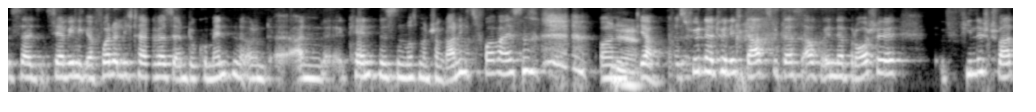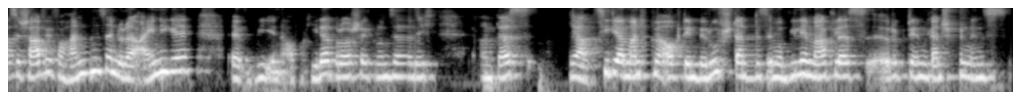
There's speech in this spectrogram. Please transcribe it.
ist halt sehr wenig erforderlich teilweise an Dokumenten und äh, an Kenntnissen muss man schon gar nichts vorweisen. Und ja, ja das führt natürlich dazu, dass auch in der Branche viele schwarze Schafe vorhanden sind oder einige, äh, wie in auch jeder Branche grundsätzlich. Und das ja, zieht ja manchmal auch den Berufsstand des Immobilienmaklers, äh, rückt den ganz schön ins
